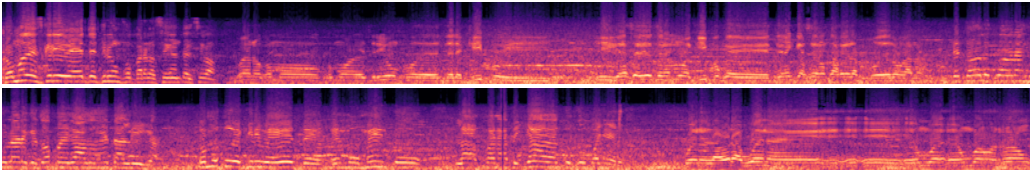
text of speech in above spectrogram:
¿Cómo describe este triunfo para los gigantes del Cibao? Bueno, como, como el triunfo de- del equipo y, y gracias a Dios tenemos un equipo que tienen que hacer una carrera para poderlo ganar. De todos los cuadrangulares que tú has pegado en esta liga, ¿cómo tú describes este, el momento, la fanaticada de tus compañeros? Bueno, la hora buena es, es- es- es un buen, es un buen honrón.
